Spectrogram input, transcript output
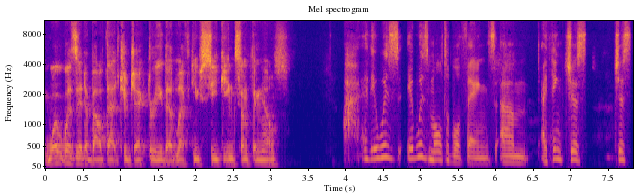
What was it about that trajectory that left you seeking something else? It was, it was multiple things. Um, I think just, just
